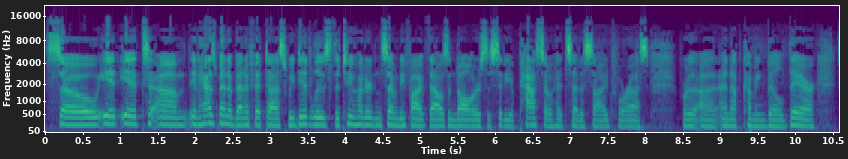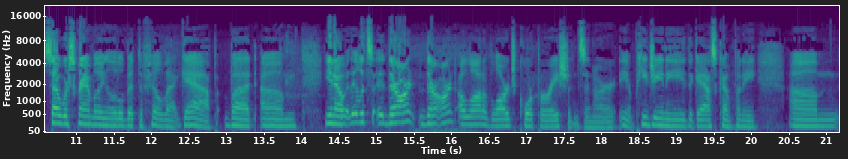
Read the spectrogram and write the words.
So it it um, it has been a benefit to us. We did lose the two hundred and seventy five thousand dollars the city of Paso had set aside for us for uh, an upcoming build there. So we're scrambling a little bit to fill that gap. But um, you know, there aren't there aren't a lot of large corporations in our you know PG&E, the gas company. Um,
